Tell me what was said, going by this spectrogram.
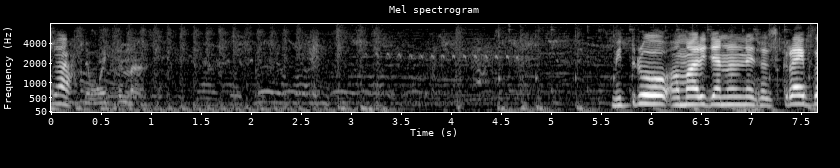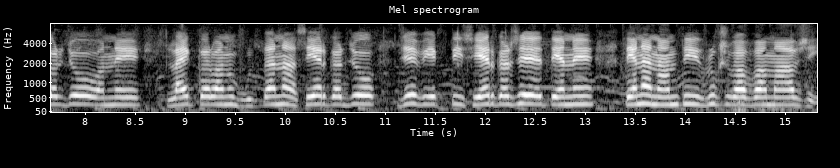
સંજય Then લે હાલ નહીં મિત્રો અમારી ચેનલને સબસ્ક્રાઈબ કરજો અને લાઈક કરવાનું ભૂલતા ના. શેર કરજો. જે વ્યક્તિ શેર કરશે તેને તેના નામથી વૃક્ષ વાવવામાં આવશે.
